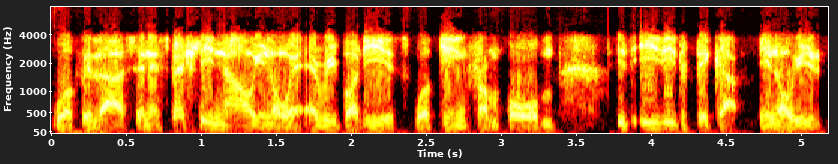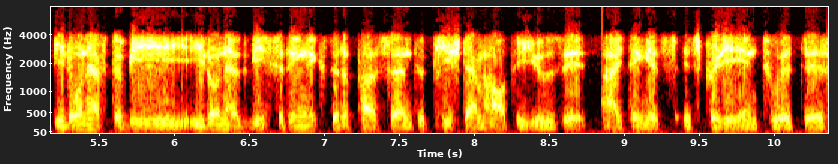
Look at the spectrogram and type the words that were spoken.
work with us, and especially now, you know, where everybody is working from home, it's easy to pick up. You know, you, you don't have to be you don't have to be sitting next to the person to teach them how to use it. I think it's it's pretty intuitive.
